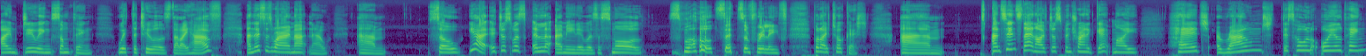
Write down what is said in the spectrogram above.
I'm doing something with the tools that I have, and this is where I'm at now. Um, so yeah, it just was. I mean, it was a small, small sense of relief, but I took it. Um, and since then, I've just been trying to get my head around this whole oil thing.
